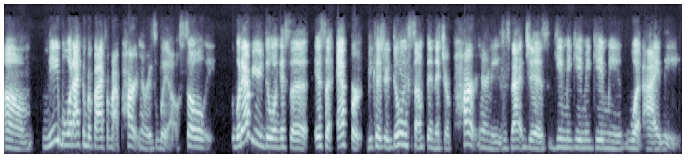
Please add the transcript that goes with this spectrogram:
um need but what i can provide for my partner as well. So whatever you're doing it's a it's an effort because you're doing something that your partner needs. It's not just give me give me give me what i need.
